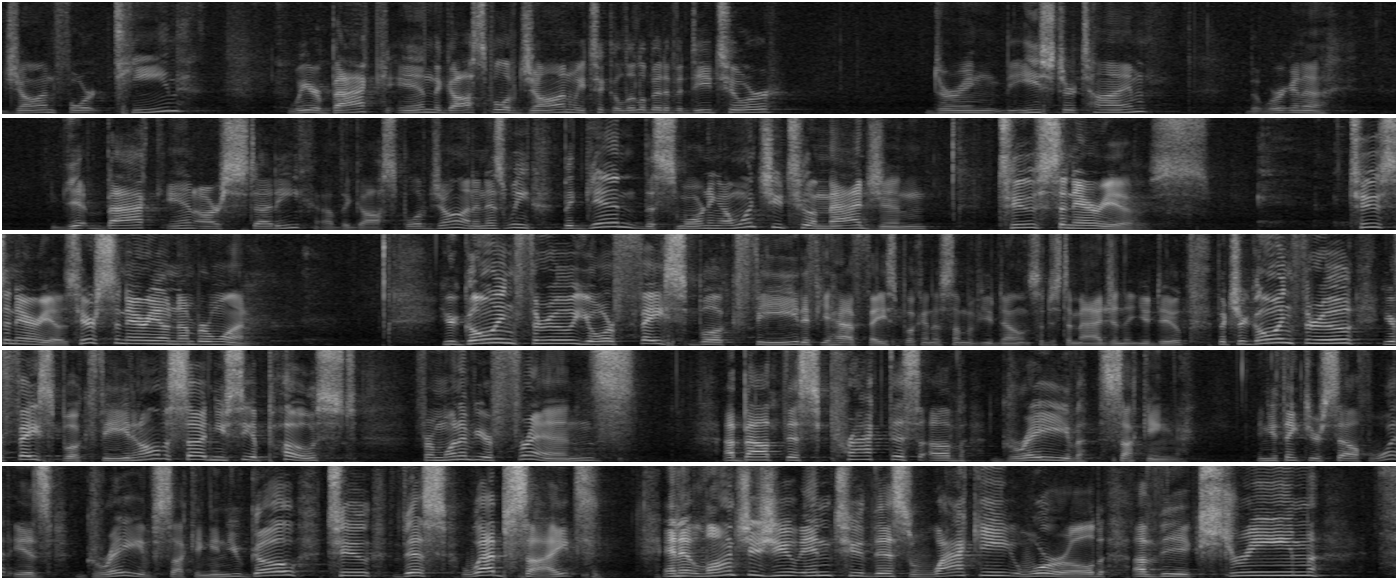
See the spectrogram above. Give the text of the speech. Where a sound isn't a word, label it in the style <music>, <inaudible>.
John 14. We are back in the Gospel of John. We took a little bit of a detour during the Easter time, but we're going to get back in our study of the Gospel of John. And as we begin this morning, I want you to imagine two scenarios. Two scenarios. Here's scenario number one. You're going through your Facebook feed, if you have Facebook. I know some of you don't, so just imagine that you do. But you're going through your Facebook feed, and all of a sudden you see a post from one of your friends about this practice of grave sucking. And you think to yourself, what is grave sucking? And you go to this website and it launches you into this wacky world of the extreme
